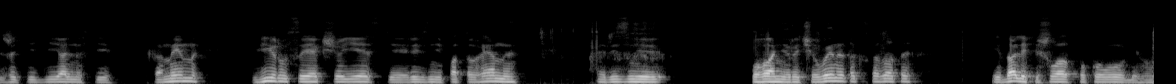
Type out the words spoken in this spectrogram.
життєдіяльності, тканин, віруси, якщо є, різні патогени, різні погані речовини, так сказати. І далі пішла по колообігу.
